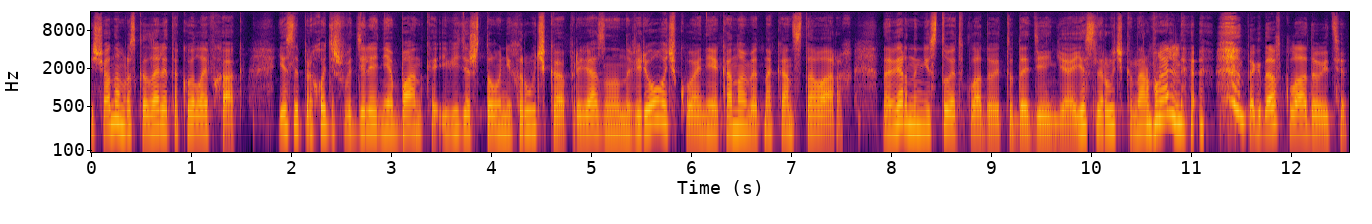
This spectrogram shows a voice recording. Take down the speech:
еще нам рассказали такой лайфхак. Если приходишь в отделение банка и видишь, что у них ручка привязана на веревочку, и они экономят на канцтоварах, наверное, не стоит вкладывать туда деньги. А если ручка нормальная, тогда вкладывайте.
